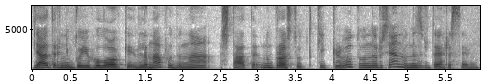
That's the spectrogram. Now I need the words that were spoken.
ядерні боєголовки для нападу на Штати. Ну просто такі ну, вони росіяни, вони завжди агресивні.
